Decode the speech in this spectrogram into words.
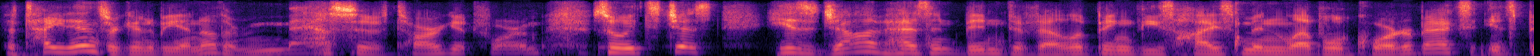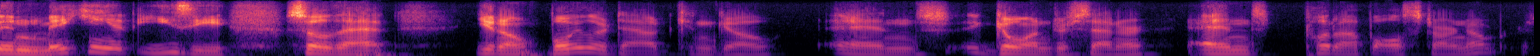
the tight ends are going to be another massive target for him. So it's just his job hasn't been developing these heisman level quarterbacks. It's been making it easy so that you know boiler dowd can go and go under center and put up all star numbers.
